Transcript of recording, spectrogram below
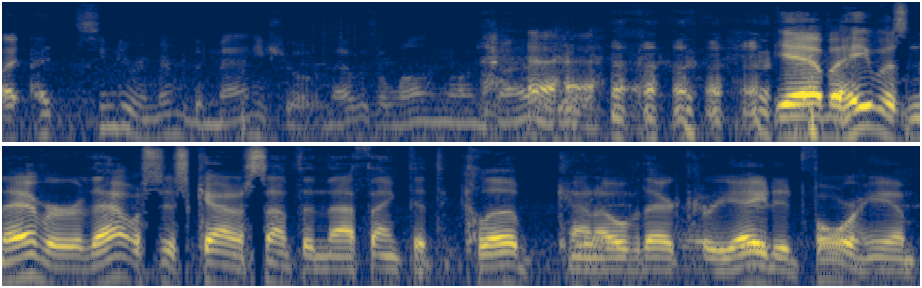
I, I seem to remember the Manny show. That was a long, long time ago. yeah, but he was never. That was just kind of something that I think that the club kind of over there created for him.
